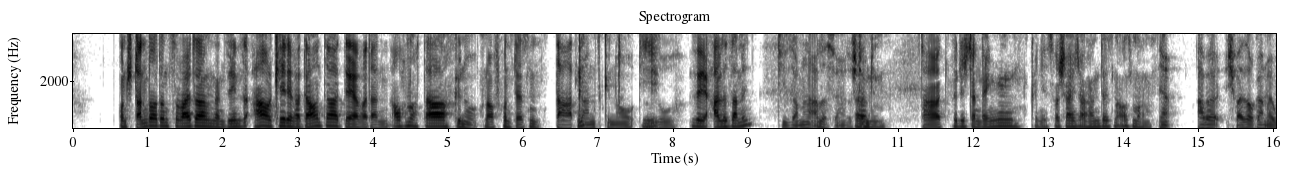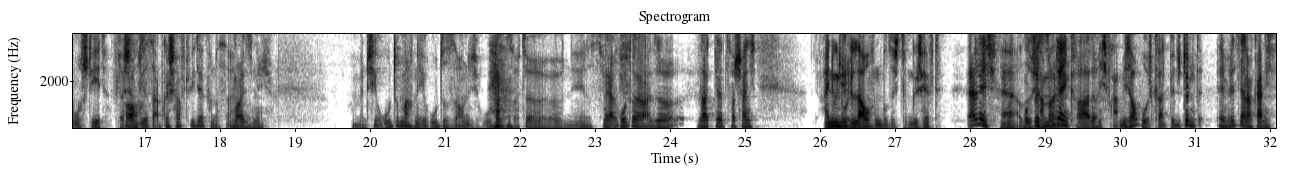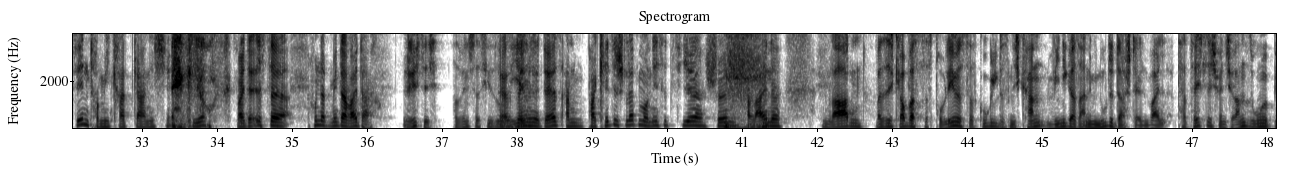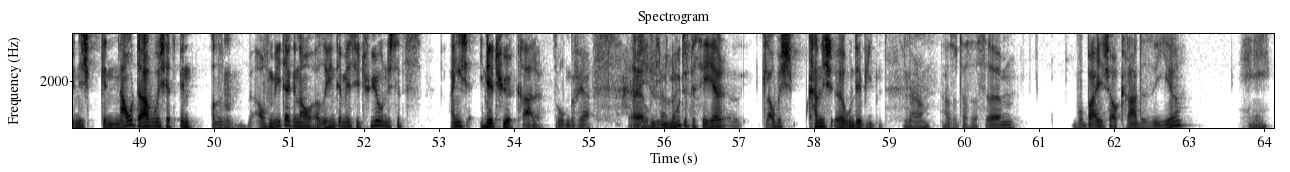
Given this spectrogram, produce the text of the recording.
und Standort und so weiter, und dann sehen sie, ah, okay, der war da und da, der war dann auch noch da. Genau. Und aufgrund dessen Daten, Ganz genau Die- so. sie alle sammeln. Die sammeln alles, ja, das stimmt. Ähm, da würde ich dann denken, können die es wahrscheinlich anhand dessen ausmachen. ja. Aber ich weiß auch gar nicht mehr, wo es steht. Vielleicht Oh. haben die das abgeschafft wieder, kann das sein? Weiß ich nicht. Und wenn ich die Route mache, nee, Route ist es auch nicht. Route sagt er, äh, nee, das ist Ja, falsch. Route, also sagt ihr jetzt wahrscheinlich, Eine Minute laufen muss ich zum Geschäft. ehrlich, Ja, also wo bist du scheinbar- denn gerade? Ich frage mich auch, wo ich gerade bin. Stimmt, ihr wisst ja noch gar nicht, sehen Tommy gerade gar nicht hier, weil der ist äh, 100 Meter weiter. Richtig. Also wenn ich das hier so der, ist, sehe. der, der ist am Pakete schleppen und ich sitze hier schön alleine im Laden. Was ich glaube, was das Problem ist, dass Google das nicht kann, weniger als eine Minute darstellen, weil tatsächlich, wenn ich ranzoome, bin ich genau da, wo ich jetzt bin. Also auf einen Meter genau. Also hinter mir ist die Tür und ich sitze eigentlich in der Tür gerade, so ungefähr. Äh, Hey, und die. Minute bis hierher, glaube ich, kann ich äh, unterbieten. Ja. Also das ist, ähm, wobei ich auch gerade sehe, hä?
